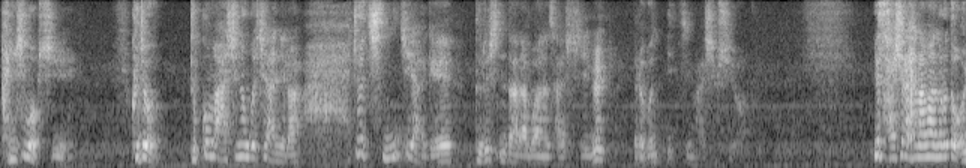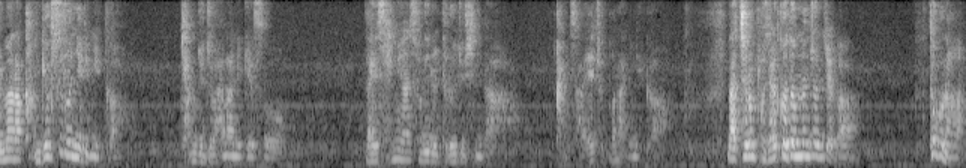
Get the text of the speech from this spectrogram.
관심 없이 그저 듣고 마시는 것이 아니라 아주 진지하게 들으신다라고 하는 사실을 여러분 잊지 마십시오. 이 사실 하나만으로도 얼마나 감격스러운 일입니까? 창조주 하나님께서 나의 세미한 소리를 들어주신다. 감사의 조건 아닙니까? 나처럼 보잘것없는 존재가 더구나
